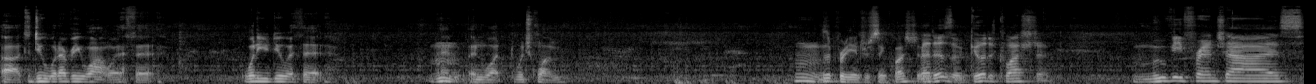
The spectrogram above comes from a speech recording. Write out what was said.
uh, to do whatever you want with it. What do you do with it? Hmm. And, and what? Which one? That's a pretty interesting question. That is a good question. Movie franchise,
